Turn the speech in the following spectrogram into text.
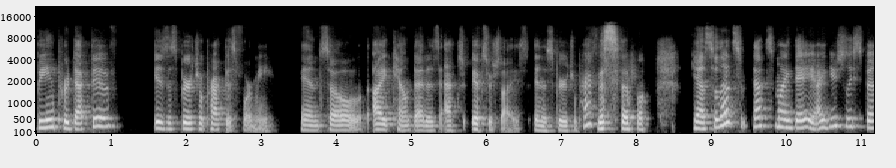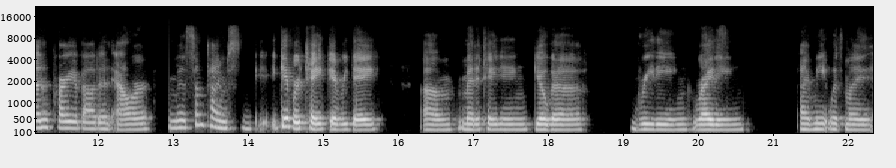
being productive is a spiritual practice for me. And so i count that as ex- exercise in a spiritual practice. So yeah so that's that's my day. I usually spend probably about an hour sometimes give or take every day um, meditating yoga reading writing. I meet with my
